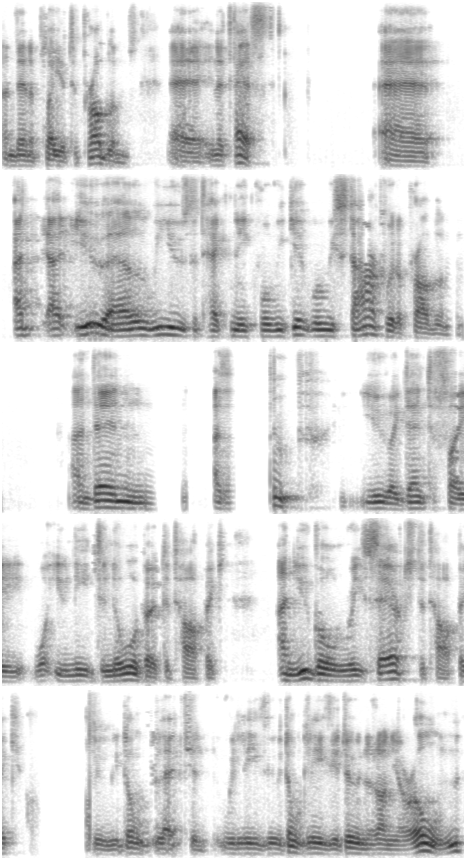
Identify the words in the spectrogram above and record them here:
and then apply it to problems uh, in a test. Uh, at, at UL, we use the technique where we get where we start with a problem and then as a group, you identify what you need to know about the topic and you go research the topic. We don't let you, we leave we don't leave you doing it on your own.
